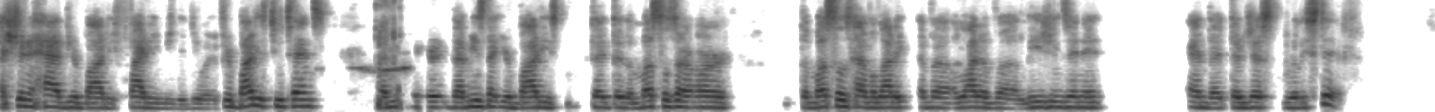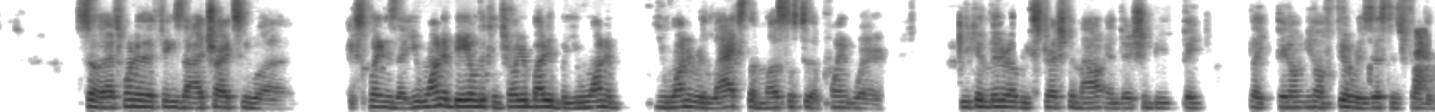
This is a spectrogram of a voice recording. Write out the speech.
i shouldn't have your body fighting me to do it. If your body's too tense that means that, your that means that your body's that, that the muscles are, are the muscles have a lot of, of a, a lot of uh, lesions in it and that they're just really stiff. So that's one of the things that I try to uh, explain is that you want to be able to control your body, but you want to you want to relax the muscles to the point where you can literally stretch them out, and there should be they like they don't you don't feel resistance from the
